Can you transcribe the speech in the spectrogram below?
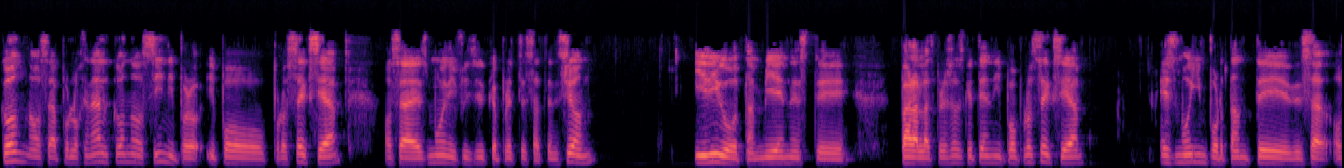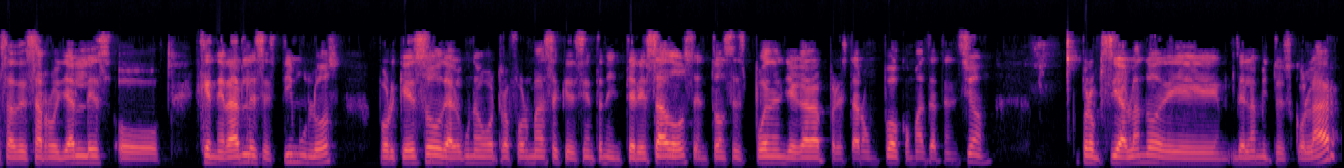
con, o sea, por lo general con o sin hipoprosexia, o sea, es muy difícil que prestes atención. Y digo también, este, para las personas que tienen hipoprosexia, es muy importante o sea, desarrollarles o generarles estímulos porque eso de alguna u otra forma hace que se sientan interesados, entonces pueden llegar a prestar un poco más de atención. Pero si hablando de, del ámbito escolar,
